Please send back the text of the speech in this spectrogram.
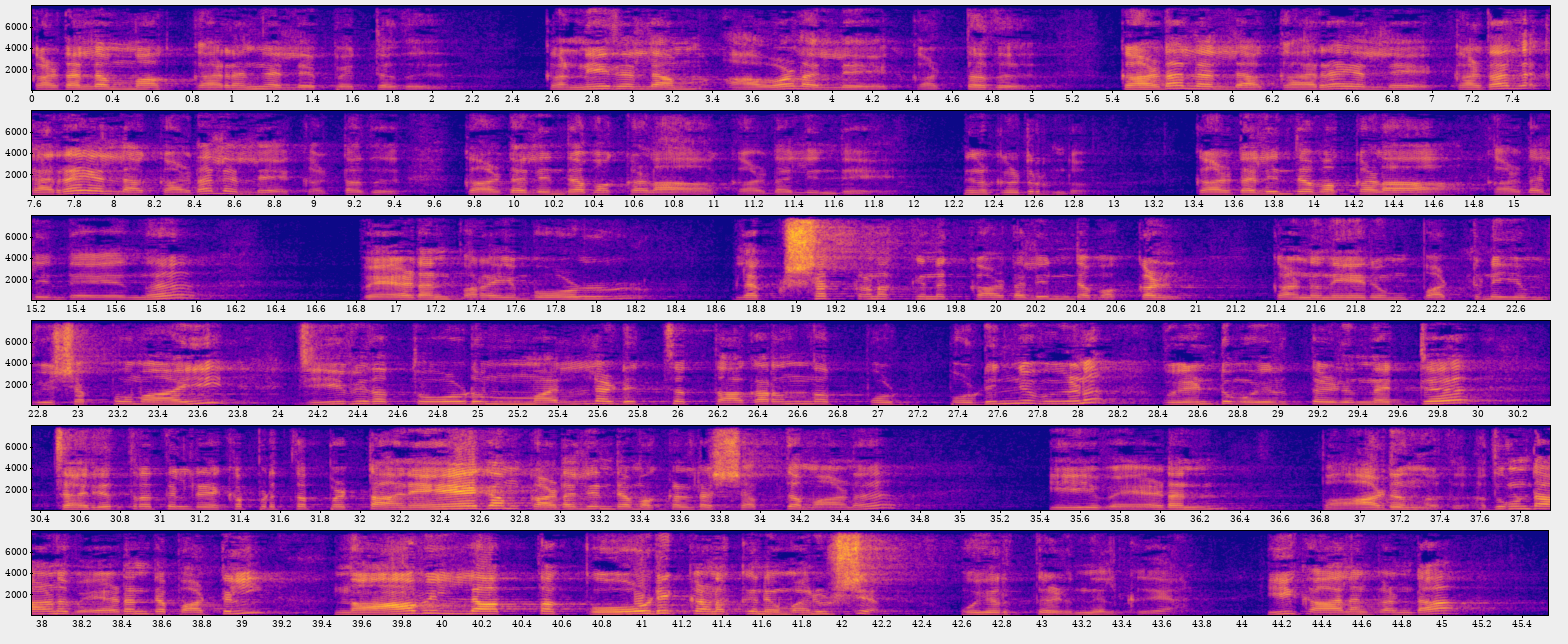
കടലമ്മ കരഞ്ഞല്ലേ പെറ്റത്? കണ്ണീരെല്ലാം അവളല്ലേ കട്ടത്? കടലല്ല കരയല്ലേ കടൽ കരയല്ല കടലല്ലേ കട്ടത്? കടലിന്റെ മക്കളാ കടലിന്റെ നിങ്ങൾ കേട്ടിട്ടുണ്ടോ? കടലിന്റെ മക്കളാ കടലിന്റെ എന്ന് വേടൻ പറയുമ്പോൾ ലക്ഷക്കണക്കിന് കടലിന്റെ മക്കൾ കണ്ണുനീരും പട്ടിണിയും വിശപ്പുമായി ജീവിതത്തോടും മല്ലടിച്ച് തകർന്ന് പൊടിഞ്ഞു വീണ് വീണ്ടും ഉയർത്തെഴുന്നേറ്റ് ചരിത്രത്തിൽ രേഖപ്പെടുത്തപ്പെട്ട അനേകം കടലിന്റെ മക്കളുടെ ശബ്ദമാണ് ഈ വേടൻ പാടുന്നത്. അതുകൊണ്ടാണ് വേടന്റെ പാട്ടിൽ നാവില്ലാത്ത കോടിക്കണക്കിന് മനുഷ്യർ ഉയർത്തെഴുന്നേൽക്കുകയാണ്. ഈ കാലം കണ്ട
